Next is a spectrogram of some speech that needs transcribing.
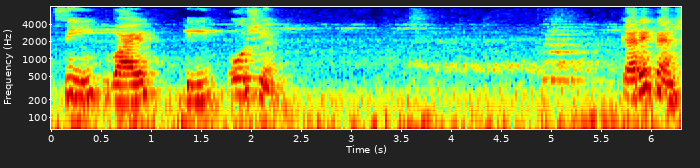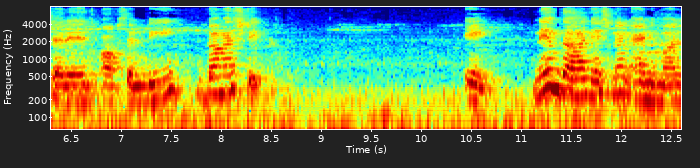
C. Wild D. Ocean Correct answer is option D. Domestic 8. Name the national animal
